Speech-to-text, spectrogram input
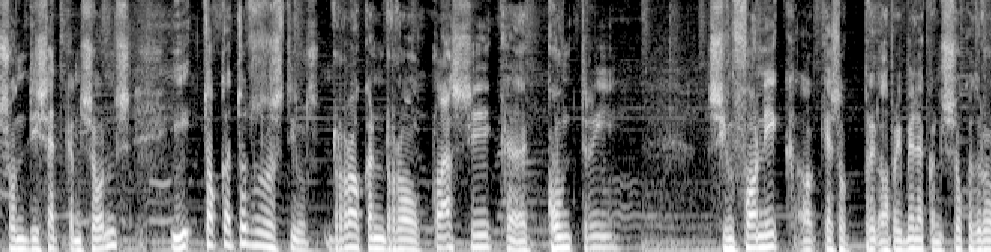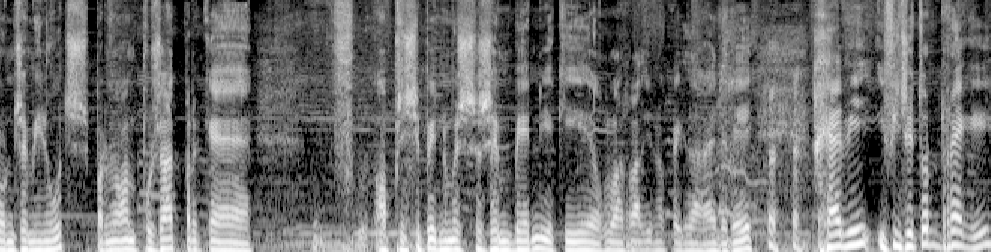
són 17 cançons i toca tots els estils. Rock and roll clàssic, uh, country, sinfònic, que és el, la primera cançó que dura 11 minuts, però no l'han posat perquè al principi només se sent vent i aquí la ràdio no pega gaire bé. Heavy i fins i tot reggae.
